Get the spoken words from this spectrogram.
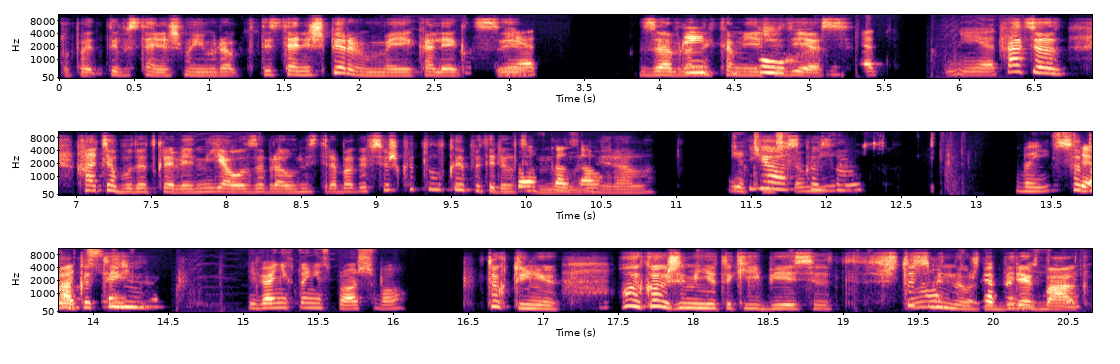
Папа, Ты станешь моим раб- Ты станешь первым в моей коллекции Нет, забранных камней петух. чудес. нет, нет. Хотя, хотя буду откровенен, я вот забрал у мистера Бага всю шкатулку и подарил Кто темному сказал? адмиралу. Я, Я сказал. трансформируюсь. Вы. Собака, ты... никто Тебя никто не спрашивал. Так ты не... Ой, как же меня такие бесят. Что Ну, тебе нужно, берег понесли. Баг?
